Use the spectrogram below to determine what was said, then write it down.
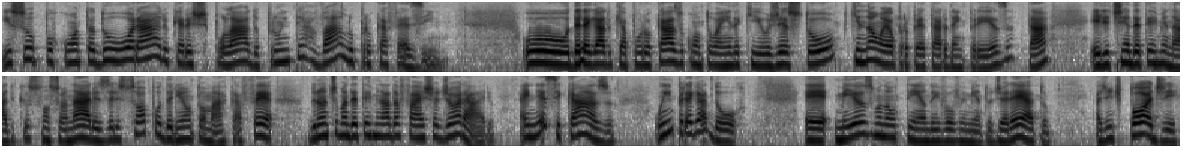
Isso por conta do horário que era estipulado para o intervalo para o cafezinho. O delegado que apurou o caso contou ainda que o gestor, que não é o proprietário da empresa, tá? Ele tinha determinado que os funcionários eles só poderiam tomar café durante uma determinada faixa de horário. Aí nesse caso, o empregador, é, mesmo não tendo envolvimento direto, a gente pode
